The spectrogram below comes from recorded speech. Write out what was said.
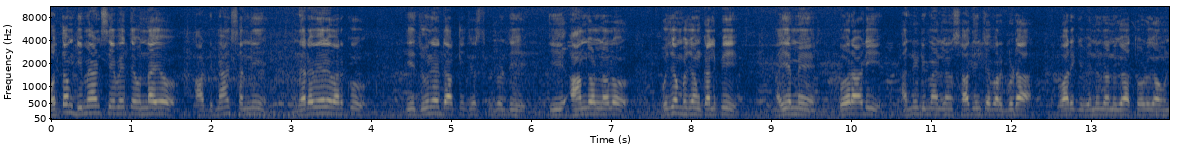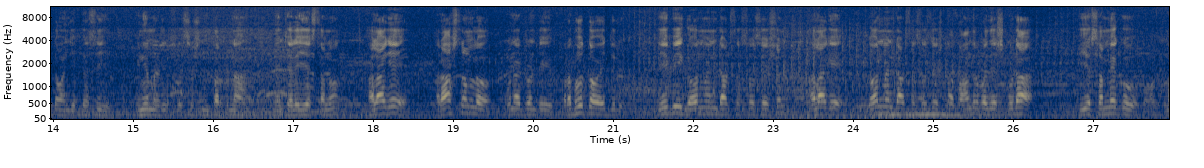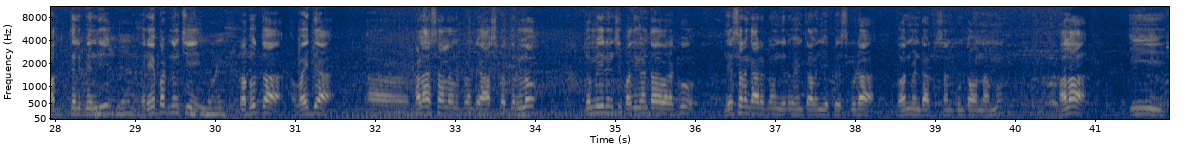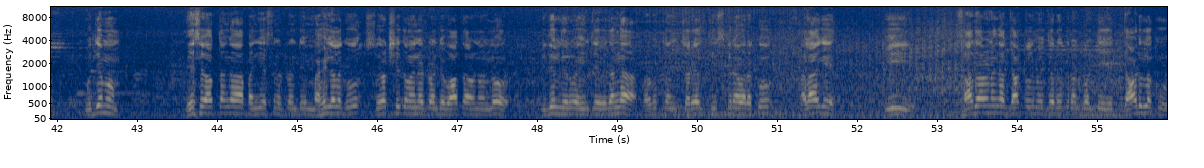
మొత్తం డిమాండ్స్ ఏవైతే ఉన్నాయో ఆ డిమాండ్స్ అన్నీ నెరవేరే వరకు ఈ జూనియర్ డాక్టర్లు చేస్తున్నటువంటి ఈ ఆందోళనలో భుజం భుజం కలిపి ఐఎంఏ పోరాడి అన్ని డిమాండ్లను సాధించే వరకు కూడా వారికి వెన్నుదన్నుగా తోడుగా ఉంటామని చెప్పేసి ఇండియన్ మెడికల్ అసోసియేషన్ తరఫున నేను తెలియజేస్తాను. అలాగే రాష్ట్రంలో ఉన్నటువంటి ప్రభుత్వ వైద్యులు ఏపీ గవర్నమెంట్ డాక్టర్స్ అసోసియేషన్ అలాగే government doctors association of Andhra Pradesh కూడా ఈ సమ్మెకు మద్దతు తెలిపింది. రేపటి నుంచి ప్రభుత్వ వైద్య కళాశాల ఉన్నటువంటి ఆసుపత్రుల్లో తొమ్మిది నుంచి పది గంటల వరకు నిరసన కార్యక్రమం నిర్వహించాలని చెప్పేసి కూడా గవర్నమెంట్ డాక్టర్స్ అనుకుంటా ఉన్నాము. అలా ఈ ఉద్యమం దేశవ్యాప్తంగా పనిచేస్తున్నటువంటి మహిళలకు సురక్షితమైనటువంటి వాతావరణంలో విధులు నిర్వహించే విధంగా ప్రభుత్వం చర్యలు తీసుకునే వరకు అలాగే ఈ సాధారణంగా డాక్టర్ల మీద జరుగుతున్నటువంటి దాడులకు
